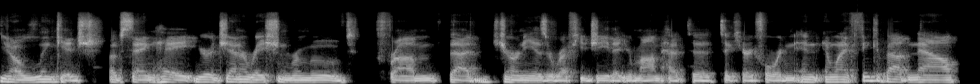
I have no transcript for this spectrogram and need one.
you know linkage of saying hey you're a generation removed from that journey as a refugee that your mom had to, to carry forward and, and, and when i think about now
